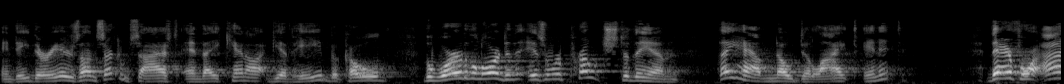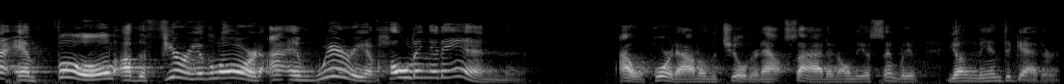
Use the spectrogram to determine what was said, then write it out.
Indeed, their ears uncircumcised, and they cannot give heed. Behold, the word of the Lord is a reproach to them. They have no delight in it. Therefore, I am full of the fury of the Lord. I am weary of holding it in. I will pour it out on the children outside and on the assembly of young men together.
